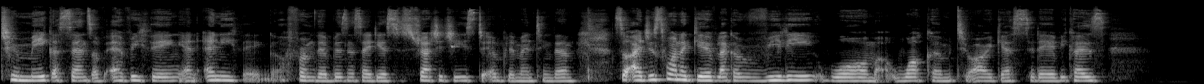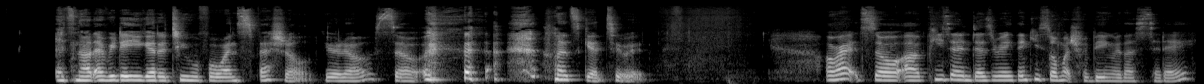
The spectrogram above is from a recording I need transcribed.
to make a sense of everything and anything from their business ideas to strategies to implementing them. So I just want to give like a really warm welcome to our guest today because it's not every day you get a two for one special, you know? So let's get to it. All right, so uh, Peter and Desiree, thank you so much for being with us today.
